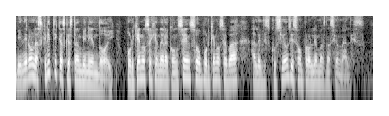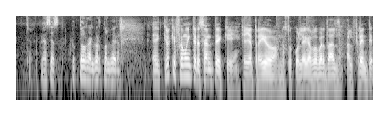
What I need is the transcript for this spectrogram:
vinieron las críticas que están viniendo hoy. ¿Por qué no se genera consenso? ¿Por qué no se va a la discusión si son problemas nacionales? Gracias, doctor Alberto Olvera. Eh, creo que fue muy interesante que, haya traído nuestro colega Robert Dahl al frente.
